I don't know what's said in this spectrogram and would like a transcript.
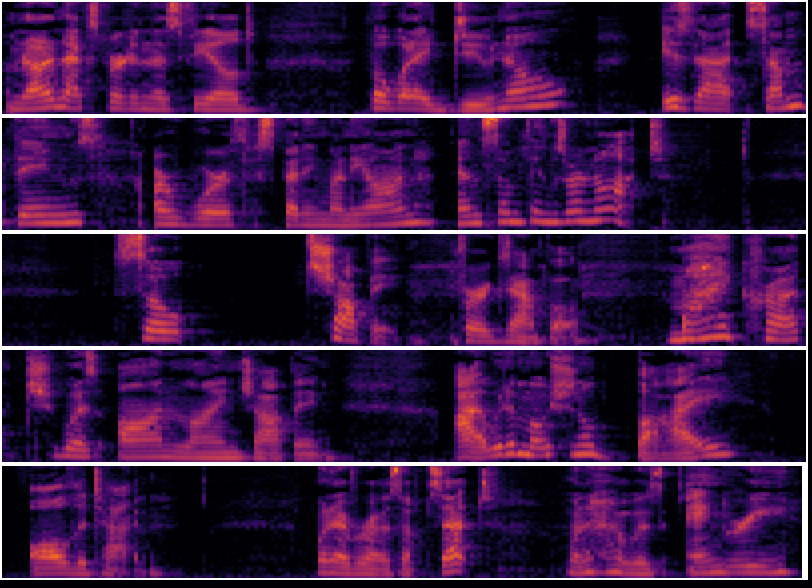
I'm not an expert in this field, but what I do know is that some things are worth spending money on and some things are not. So, shopping, for example, my crutch was online shopping. I would emotional buy all the time. Whenever I was upset, when I was angry,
